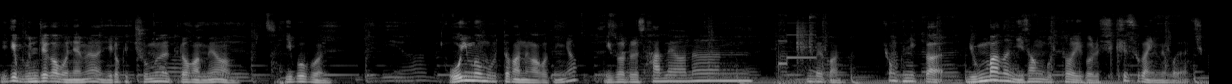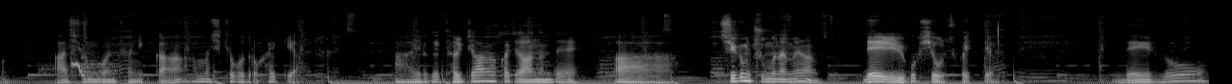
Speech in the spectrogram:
이게 문제가 뭐냐면 이렇게 주문을 들어가면 이 부분 5인분부터 가능하거든요. 이거를 사면은 300원. 총 그니까 6만원 이상부터 이거를 시킬 수가 있는 거예요 지금. 아쉬운 건 저니까 한번 시켜보도록 할게요. 아 이렇게 결제 화면까지 나왔는데 아 지금 주문하면 내일 7시에 올 수가 있대요. 내일로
